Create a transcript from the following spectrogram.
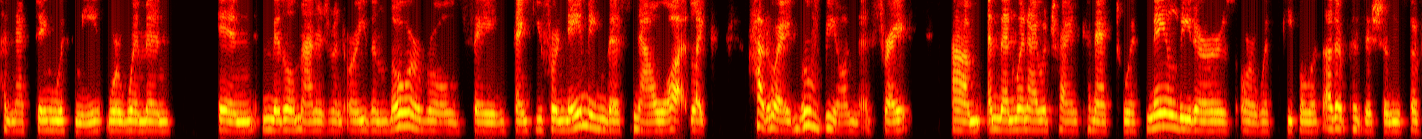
connecting with me were women in middle management or even lower roles saying thank you for naming this now what like how do i move beyond this right um, and then when i would try and connect with male leaders or with people with other positions of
